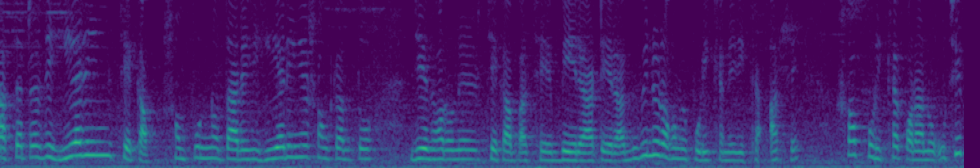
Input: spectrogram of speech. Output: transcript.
বাচ্চাটার যে হিয়ারিং চেক আপ সম্পূর্ণ তার হিয়ারিংয়ের সংক্রান্ত যে ধরনের চেক আপ আছে বেরা টেরা বিভিন্ন রকমের পরীক্ষা নিরীক্ষা আছে সব পরীক্ষা করানো উচিত।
